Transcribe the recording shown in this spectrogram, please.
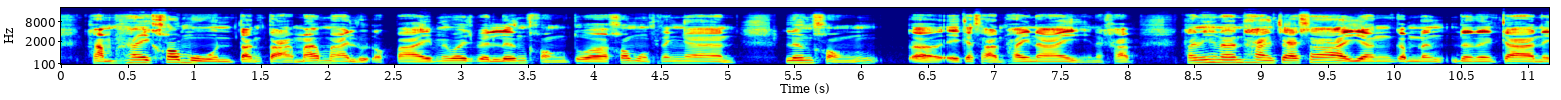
ๆ ทำให้ข้อมูลต่างๆ มากมายหลุดออกไป ไม่ว่าจะเป็นเรื่องของตัวข้อมูลพนักงาน เรื่องของเอกสารภายในนะครับ ทั้งนี้นั้นทางจาซ่ายังกำลังดำเนินการใน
